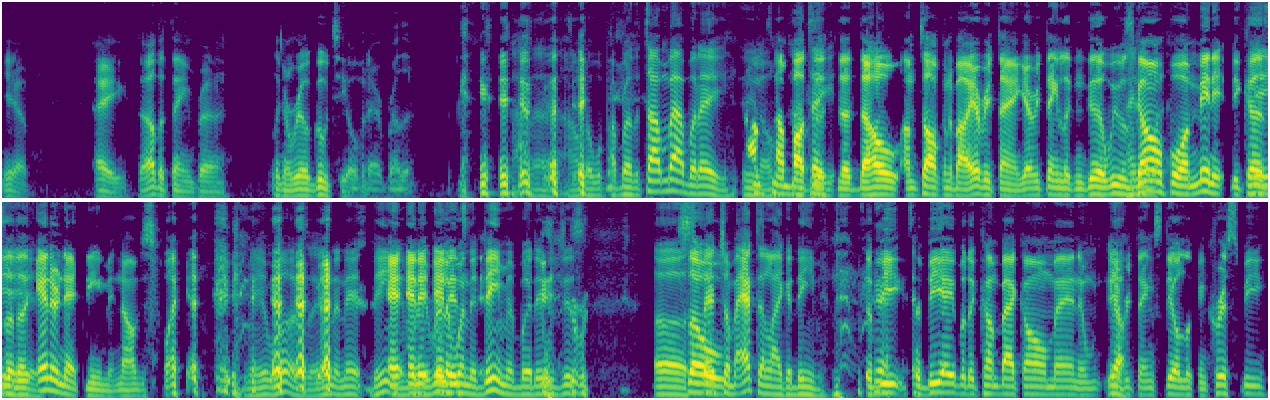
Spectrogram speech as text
yeah. Hey, the other thing, bro, looking real Gucci over there, brother. I, don't know what my brother talking about, but hey, you I'm know, talking about the, the, the whole. I'm talking about everything. Everything looking good. We was know gone that. for a minute because Yeah, of the yeah. internet demon. No, I'm just playing. I mean, it was an internet demon, And- and it, it- really wasn't a demon, but it was just uh, So- Spectrum acting like a demon. to be to be able to come back on, man, and Yeah. everything's still looking crispy,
